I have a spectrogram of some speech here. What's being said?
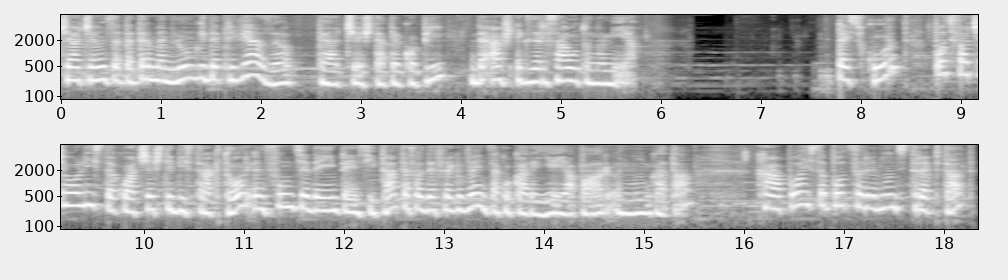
ceea ce însă pe termen lung îi deprivează pe aceștia, pe copii, de a-și exersa autonomia. Pe scurt, poți face o listă cu acești distractori în funcție de intensitatea sau de frecvența cu care ei apar în munca ta, ca apoi să poți să renunți treptat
